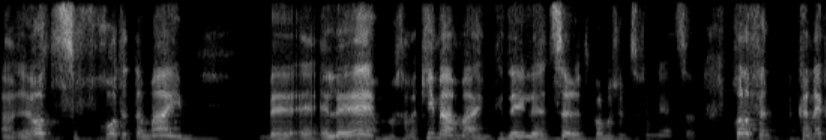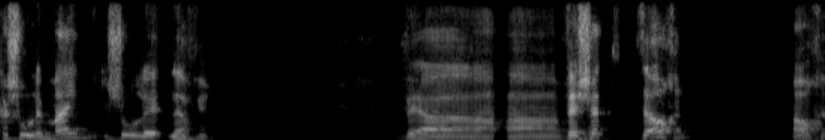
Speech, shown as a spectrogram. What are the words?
הריאות סופחות את המים אליהם, חלקים מהמים, כדי לייצר את כל מה שהם צריכים לייצר. בכל אופן, הקנה קשור למים וקשור לאוויר. והוושת זה האוכל, האוכל.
